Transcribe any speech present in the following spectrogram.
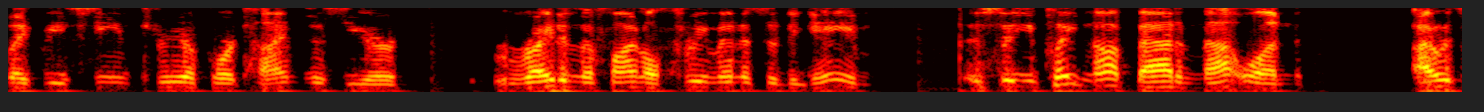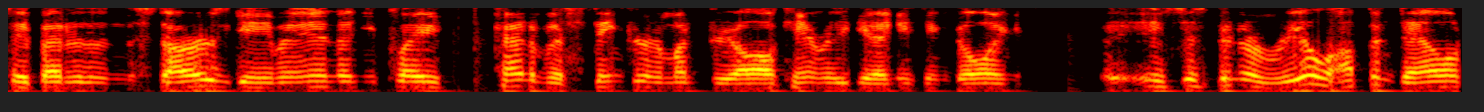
like we've seen three or four times this year, right in the final three minutes of the game. So you played not bad in that one. I would say better than the Stars game, and then you play kind of a stinker in Montreal. Can't really get anything going. It's just been a real up and down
